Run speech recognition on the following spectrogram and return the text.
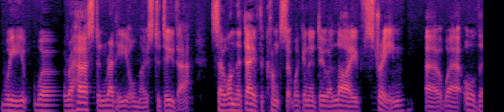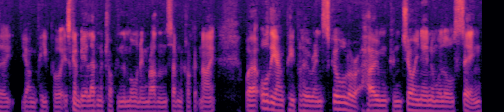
We were rehearsed and ready almost to do that. So on the day of the concert, we're going to do a live stream uh, where all the young people, it's going to be 11 o'clock in the morning rather than 7 o'clock at night, where all the young people who are in school or at home can join in and we'll all sing.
